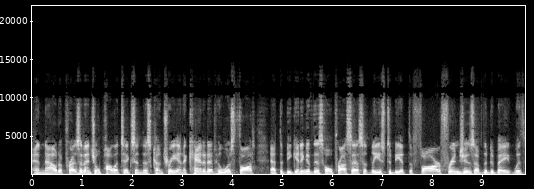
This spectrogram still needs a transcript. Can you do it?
And now to presidential politics in this country and a candidate who was thought at the beginning of this whole process, at least, to be at the far fringes of the debate with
